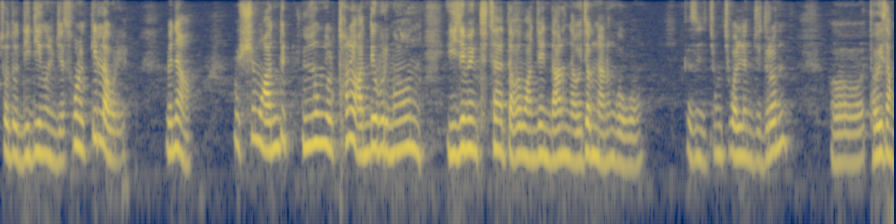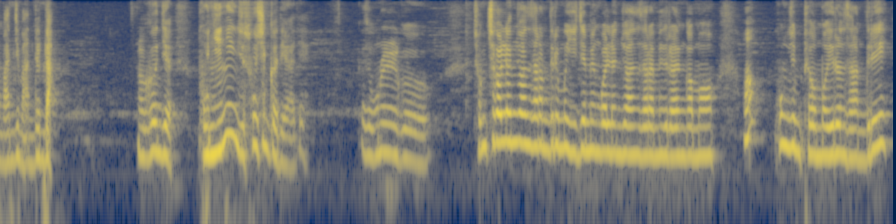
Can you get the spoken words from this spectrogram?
저도 니딩을 이제 손을 띨려고 그래요. 왜냐? 씨뭐 안 돼, 윤석열 탄핵 안 돼버리면은 이재명 추천했다가 완전히 나는 의장 나는 거고. 그래서 정치 관련주들은 어, 더 이상 만지면 안 된다. 어, 그건 이제 본인이 이제 소신껏 해야 돼. 그래서 오늘 그 정치 관련주 한 사람들이 뭐 이재명 관련주 한 사람이라든가 뭐, 어? 홍준표 뭐 이런 사람들이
